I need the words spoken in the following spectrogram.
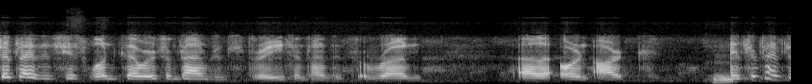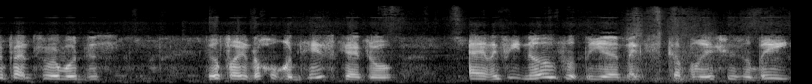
sometimes it's just one cover, sometimes it's three, sometimes it's a run uh, or an arc. Mhm. And sometimes the penciler will just, he'll find a hole in his schedule. And if he knows what the uh, next couple issues will be,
